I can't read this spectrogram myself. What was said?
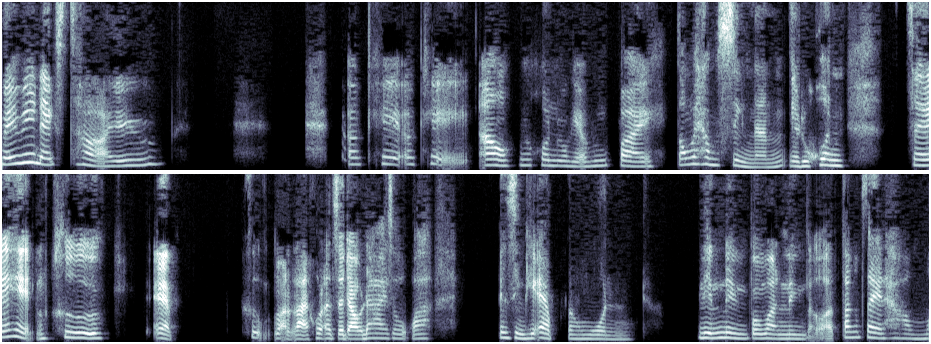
maybe next time โอเค โอเค เอามีคนบอกอย่าเพิ่งไป ต้องไปทำสิ่งนั้น เดี๋ยวทุกคนจะได้เห็นคือแอบคือหลายคนอาจจะเดาได้จะบอกว่า เป็นสิ่งที่แอบกังวล นิดหนึ่งประมาณหนึ่งแต่ว่าตั้งใจทำ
